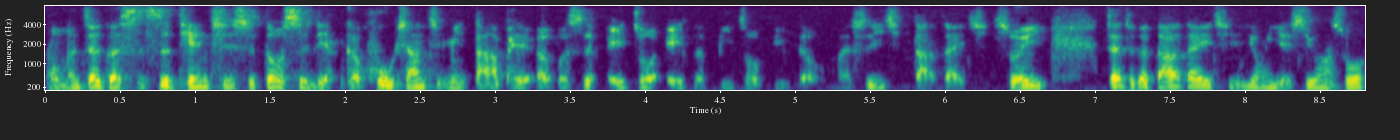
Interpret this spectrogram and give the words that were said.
我们这个十四天其实都是两个互相紧密搭配，而不是 A 做 A 的，B 做 B 的，我们是一起搭在一起。所以在这个搭在一起用，也希望说，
